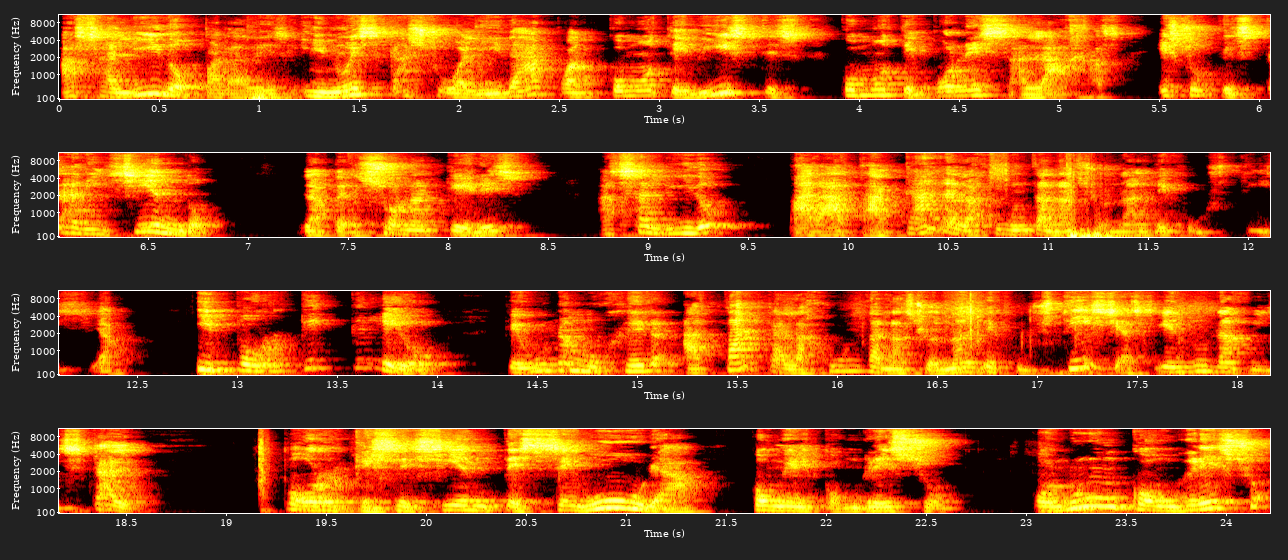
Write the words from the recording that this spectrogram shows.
ha salido para... y no es casualidad cómo te vistes, cómo te pones alhajas, eso te está diciendo la persona que eres, ha salido para atacar a la Junta Nacional de Justicia. ¿Y por qué creo que una mujer ataca a la Junta Nacional de Justicia siendo una fiscal? porque se siente segura con el Congreso, con un Congreso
